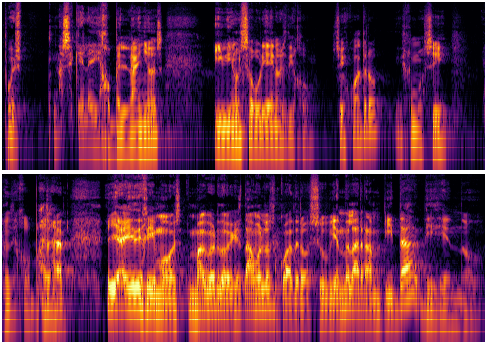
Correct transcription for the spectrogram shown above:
pues no sé qué le dijo Peldaños y vino un seguridad y nos dijo, ¿sois cuatro? Y dijimos, sí. Y nos dijo, pasar. Y ahí dijimos, me acuerdo que estábamos los cuatro subiendo la rampita diciendo,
